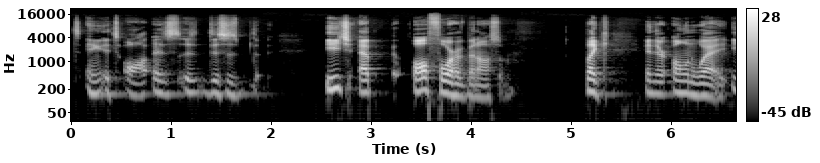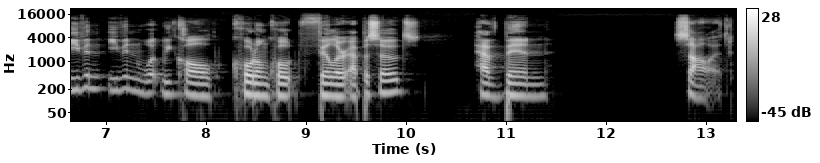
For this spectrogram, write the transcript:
it's it's all it's, this is each ep, all four have been awesome like in their own way even even what we call quote unquote filler episodes have been solid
